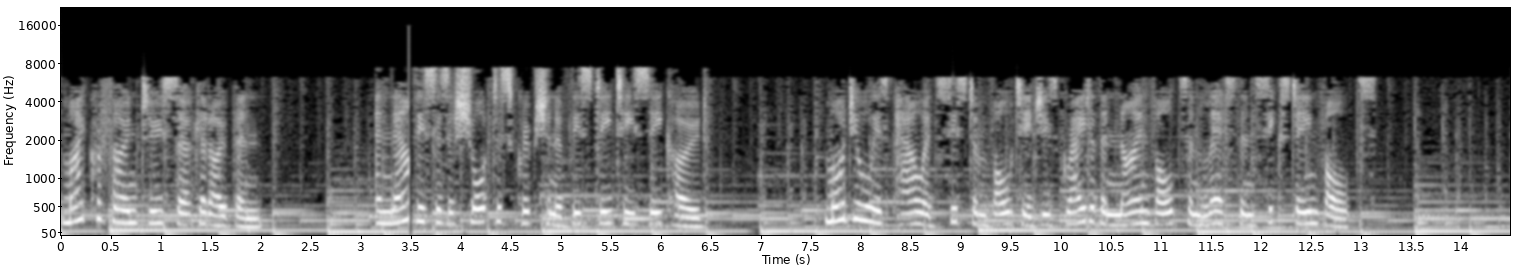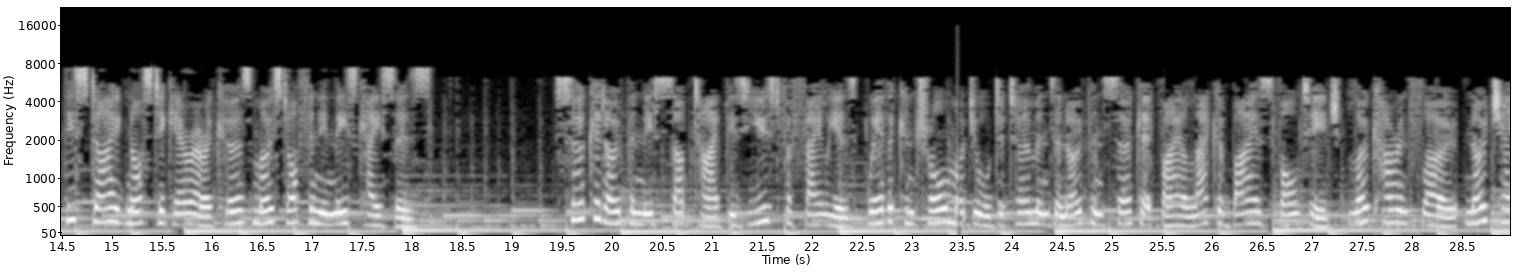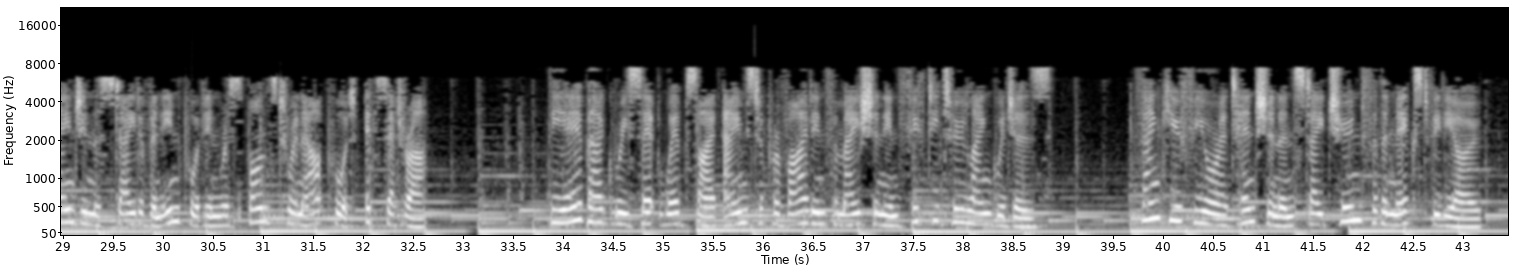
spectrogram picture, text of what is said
Microphone 2 circuit open. And now this is a short description of this DTC code. Module is powered system voltage is greater than 9 volts and less than 16 volts. This diagnostic error occurs most often in these cases. Circuit open This subtype is used for failures, where the control module determines an open circuit via lack of bias voltage, low current flow, no change in the state of an input in response to an output, etc. The Airbag Reset website aims to provide information in 52 languages. Thank you for your attention and stay tuned for the next video.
